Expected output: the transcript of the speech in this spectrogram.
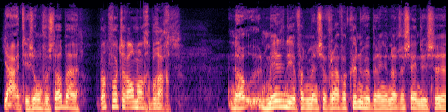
ja, het is onvoorstelbaar. Wat wordt er allemaal gebracht? Nou, het merendeel van de mensen vragen wat kunnen we brengen. Nou, dat zijn dus uh,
